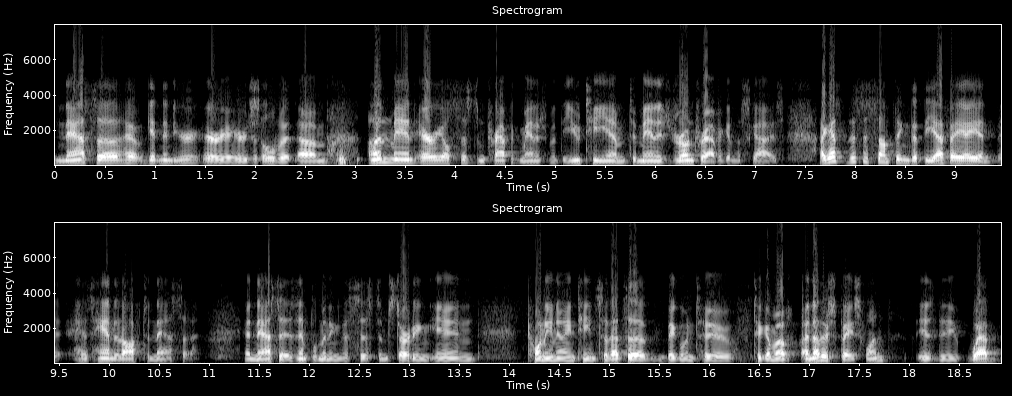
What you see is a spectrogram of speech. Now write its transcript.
NASA, getting into your area here just a little bit, um, unmanned aerial system traffic management, the UTM, to manage drone traffic in the skies. I guess this is something that the FAA and- has handed off to NASA, and NASA is implementing the system starting in 2019. So that's a big one to to come up. Another space one is the Webb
